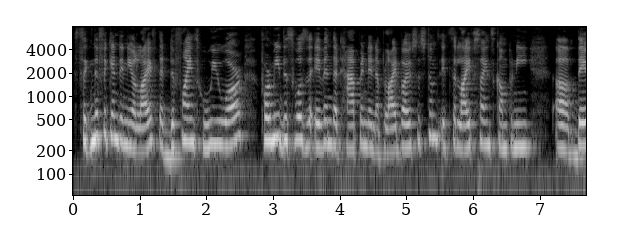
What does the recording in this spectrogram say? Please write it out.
significant in your life that defines who you are. For me this was the event that happened in applied biosystems. It's a life science company. Uh, they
